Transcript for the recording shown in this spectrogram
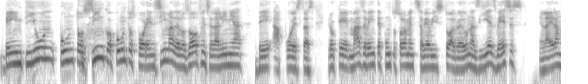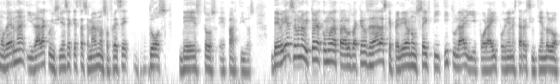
21.5 puntos por encima de los Dolphins en la línea de apuestas. Creo que más de 20 puntos solamente se había visto alrededor de unas 10 veces en la era moderna y da la coincidencia que esta semana nos ofrece dos de estos eh, partidos. Debería ser una victoria cómoda para los vaqueros de Dallas que perdieron un safety titular y por ahí podrían estar resintiéndolo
